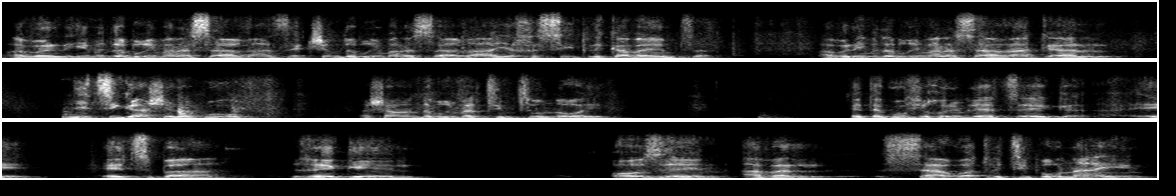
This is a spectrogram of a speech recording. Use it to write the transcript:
אבל אם מדברים על הסערה, זה כשמדברים על הסערה יחסית לקו האמצע. אבל אם מדברים על הסערה כעל נציגה של הגוף, עכשיו מדברים על צמצום נוראי. את הגוף יכולים לייצג אה, אצבע, רגל, אוזן, אבל שערות וציפורניים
